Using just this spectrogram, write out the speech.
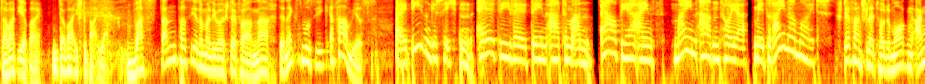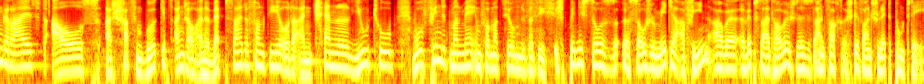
Da wart ihr bei. Da war ich dabei, ja. Was dann passierte, mein lieber Stefan, nach der nächsten Musik erfahren wir es. Bei diesen Geschichten hält die Welt den Atem an. RPR 1, mein Abenteuer mit Rainer Meutsch. Stefan Schlett heute Morgen angereist aus Aschaffenburg. Gibt's eigentlich auch eine Webseite von dir oder einen Channel, YouTube? Wo findet man mehr Informationen über dich? Ich bin nicht so äh, Social Media affin, aber eine Website habe ich, das ist einfach stefanschlett.de.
